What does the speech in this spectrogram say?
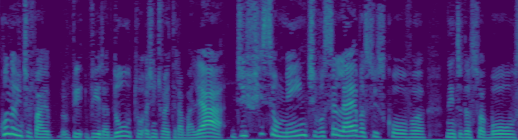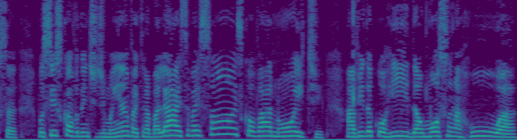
Quando a gente vai vir adulto, a gente vai trabalhar, dificilmente você leva a sua escova dentro da sua bolsa. Você escova o dente de manhã, vai trabalhar, e você vai só escovar à noite. A vida corrida, almoço na rua,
